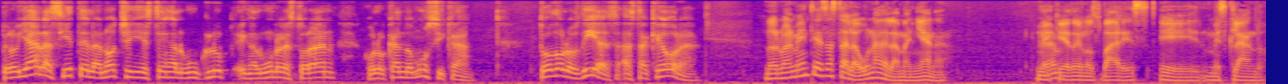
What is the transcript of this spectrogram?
pero ya a las 7 de la noche y está en algún club, en algún restaurante colocando música. Todos los días, ¿hasta qué hora? Normalmente es hasta la 1 de la mañana. Me quedo en los bares eh, mezclando.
